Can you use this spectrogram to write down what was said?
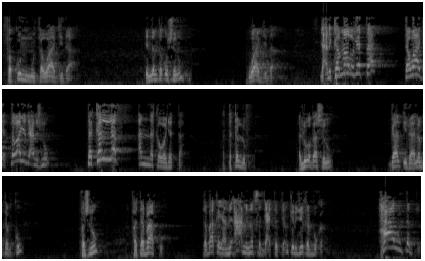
فكن متواجدا. إن لم تكن شنو؟ واجدا. يعني كما وجدت تواجد. تواجد يعني شنو؟ تكلف أنك وجدت. التكلف. اللي هو قال شنو؟ قال إذا لم تبكوا فشنو؟ فتباكوا. تباكى يعني أعمل نفسك قاعد تبكي يمكن يجيك البكا حاول تبكي.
